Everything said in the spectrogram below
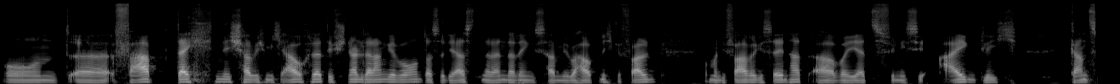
Und äh, farbtechnisch habe ich mich auch relativ schnell daran gewohnt. Also die ersten Renderings haben mir überhaupt nicht gefallen, wo man die Farbe gesehen hat. Aber jetzt finde ich sie eigentlich ganz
